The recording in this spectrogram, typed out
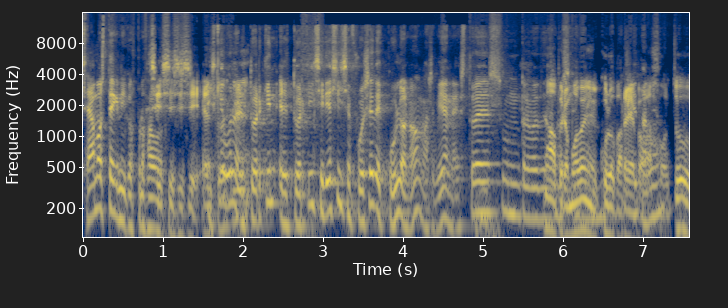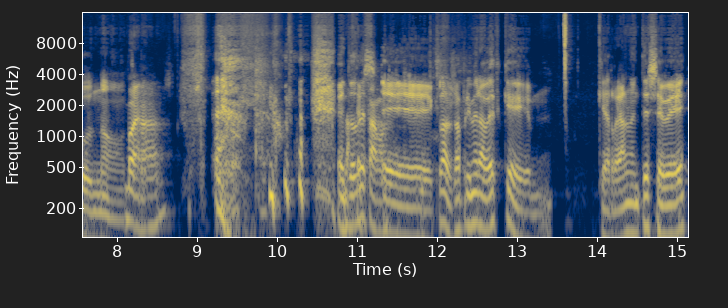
Seamos técnicos, por favor. Sí, sí, sí, sí. El Es que bueno, el twerking- el twerking sería si se fuese de culo, ¿no? Más bien. Esto es un rebote. No, pero mueven el culo para arriba y para abajo. Tú no. Bueno, Entonces, eh, claro, es la primera vez que, que realmente se ve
